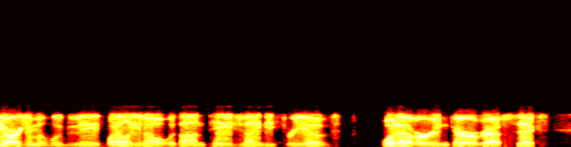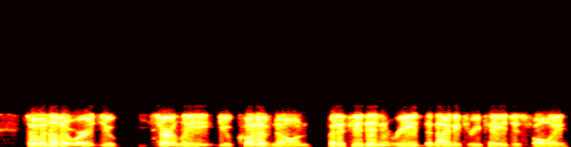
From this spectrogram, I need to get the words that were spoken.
The argument would be made, "Well, you know, it was on page 93 of whatever in paragraph six. So, in other words, you certainly you could have known, but if you didn't read the 93 pages fully,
